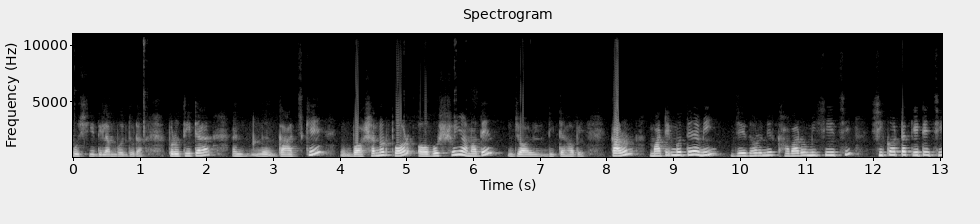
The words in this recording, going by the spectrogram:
বসিয়ে দিলাম বন্ধুরা। প্রতিটা গাছকে বসানোর পর অবশ্যই আমাদের জল দিতে হবে। কারণ মাটির মধ্যে আমি যে ধরনের খাবারও মিশিয়েছি, শিকড়টা কেটেছি,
